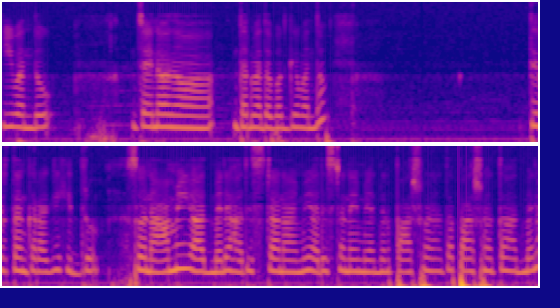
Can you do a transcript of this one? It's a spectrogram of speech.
ಈ ಒಂದು ಜೈನ ಧರ್ಮದ ಬಗ್ಗೆ ಒಂದು ತೀರ್ಥಂಕರಾಗಿ ಇದ್ದರು ಸೊ ನಾಮಿ ಆದಮೇಲೆ ಹರಿಷ್ಠನಾಮಿ ಹರಿಷ್ಠನೇಮಿ ಆದಮೇಲೆ ಪಾರ್ಶ್ವನಾಥ ಪಾರ್ಶ್ವನಾಥ ಆದಮೇಲೆ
